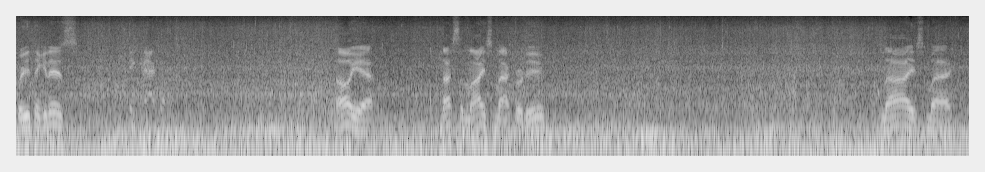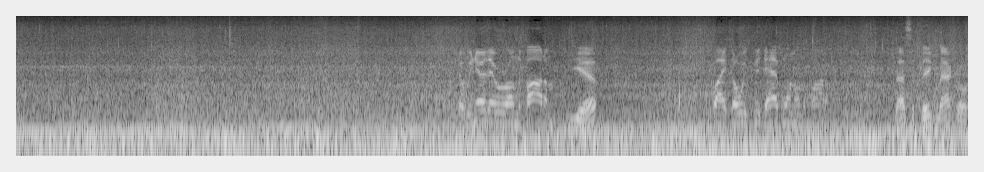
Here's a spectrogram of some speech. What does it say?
What do you think it is? Big mackerel. Oh yeah. That's a nice macro, dude. Nice, Mac. So we know that we're on the bottom. Yep. That's why it's always good to have one on the bottom. That's a big mackerel.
